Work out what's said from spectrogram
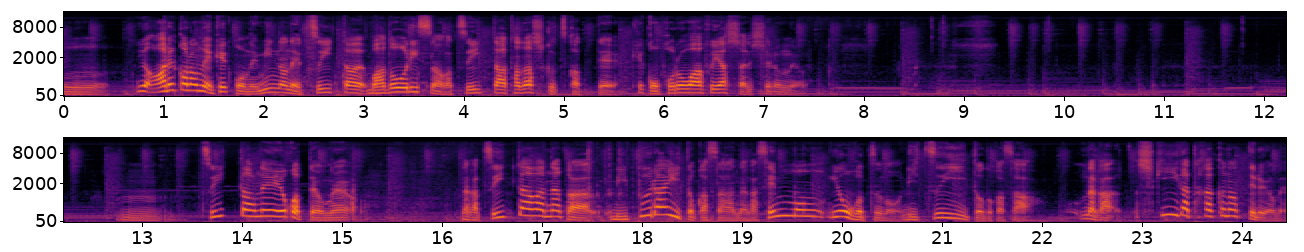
うん。いや、あれからね、結構ね、みんなね、ツイッター、和道リスナーがツイッター正しく使って、結構フォロワー増やしたりしてるんだよ。ねうん。ツイッターね、良かったよね。なんかツイッターはなんか、リプライとかさ、なんか専門用語つのリツイートとかさ、なんか敷居が高くなってるよね。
